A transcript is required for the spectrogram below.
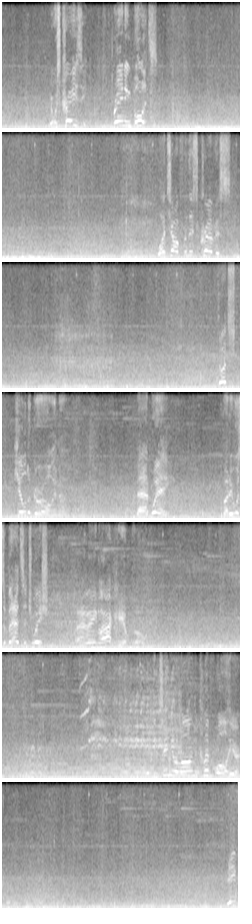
It was crazy. Raining bullets. Watch out for this crevice. Dutch killed a girl in a bad way. But it was a bad situation. That ain't like him, though. We continue along the cliff wall here.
